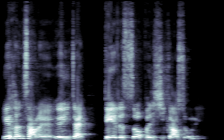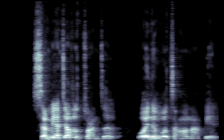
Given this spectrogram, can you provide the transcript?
因为很少的人愿意在跌的时候分析，告诉你什么样叫做转折，我也能够涨到哪边，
